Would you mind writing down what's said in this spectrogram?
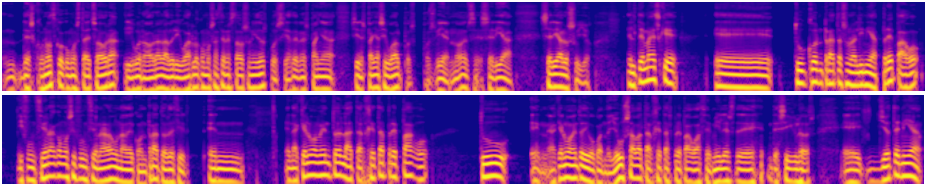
desconozco cómo está hecho ahora, y bueno, ahora al averiguarlo cómo se hace en Estados Unidos, pues si hace en España, si en España es igual, pues, pues bien, ¿no? Sería, sería lo suyo. El tema es que eh, tú contratas una línea prepago y funciona como si funcionara una de contrato. Es decir, en, aquel momento la tarjeta prepago, tú, en aquel momento digo, cuando yo usaba tarjetas prepago hace miles de, siglos, eh, yo tenía,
